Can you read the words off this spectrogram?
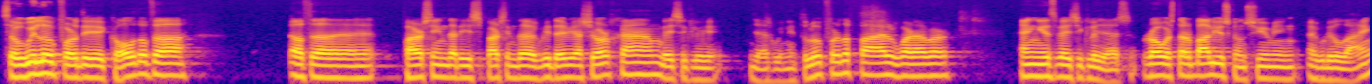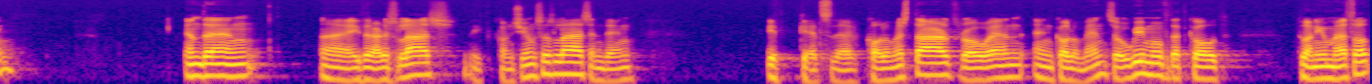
So we look for the code of the of the parsing that is parsing the grid area shorthand. Basically, yes, we need to look for the file, whatever. And it's basically yes, row start value is consuming a grid line. And then uh, if there are slash, it consumes a slash, and then it gets the column start, row end, and column end. So we move that code to a new method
